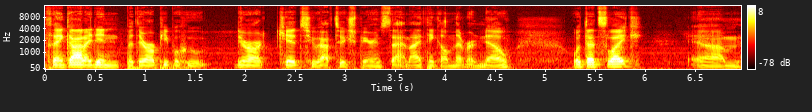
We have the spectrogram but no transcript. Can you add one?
Thank God I didn't, but there are people who there are kids who have to experience that, and I think I'll never know what that's like. Um,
